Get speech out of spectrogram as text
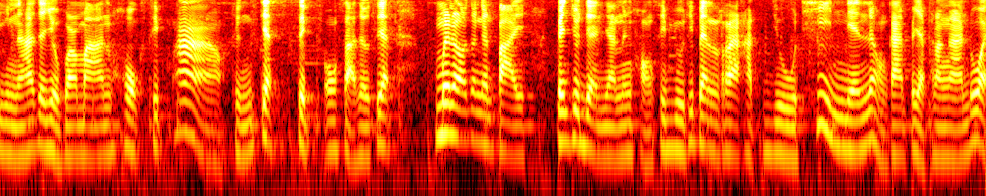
ริงๆนะฮะจะอยู่ประมาณ 65ถึง70 องศาเซลเซียสเมื่อเราจนกันไปเป็นจุดเด่นอย่างหนึ่งของ CPU ที่เป็นรหัส U ที่เน้นเรื่องของการประหยัดพลังงานด้วย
